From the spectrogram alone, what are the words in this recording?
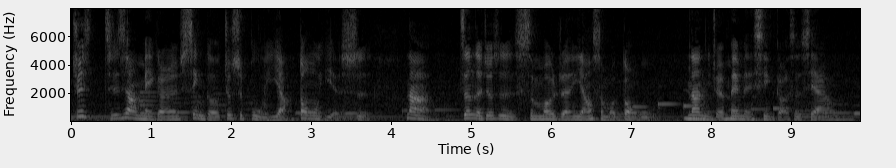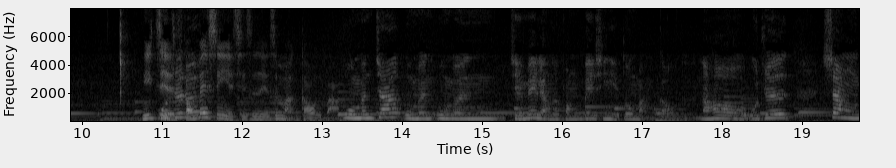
就其实像每个人性格就是不一样，动物也是。那真的就是什么人养什么动物。那你觉得妹妹性格是像？你姐防备心也其实也是蛮高的吧？我们家我们我们姐妹俩的防备心也都蛮高的。然后我觉得。像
